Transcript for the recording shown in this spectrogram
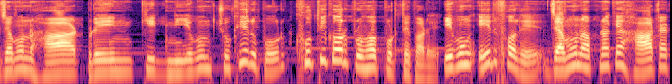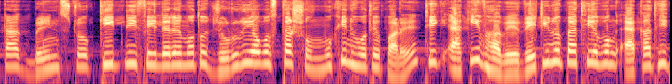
যেমন হার্ট ব্রেন কিডনি এবং চোখের উপর ক্ষতিকর প্রভাব পড়তে পারে এবং এর ফলে যেমন আপনাকে heart attack brain stroke, kidney ফেইলারের মতো জরুরি অবস্থার সম্মুখীন হতে পারে, ঠিক একইভাবে রেটিনোপ্যাথি এবং একাধিক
